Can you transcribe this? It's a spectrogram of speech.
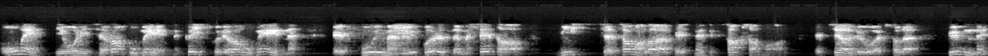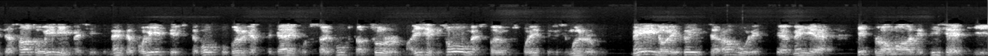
ometi oli see rahumeelne, kõik oli rahumeelne, et kui me nüüd võrdleme seda, mis samal ajal käis näiteks Saksamaal, et seal ju, eks ole, kümneid ja sadu inimesi nende poliitiliste kokkupõrgete käigus sai puhtalt surma, isegi Soomes toimus poliitilisi mõrvu. meil oli kõik see rahulik ja meie diplomaadid isegi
